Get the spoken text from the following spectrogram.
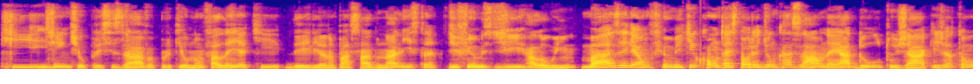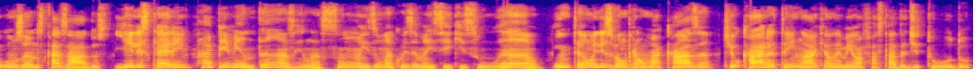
que, gente, eu precisava, porque eu não falei aqui dele ano passado na lista de filmes de Halloween. Mas ele é um filme que conta a história de um casal, né, adulto já, que já estão alguns anos casados. E eles querem apimentar as relações, uma coisa mais sexual. Então eles vão para uma casa que o cara tem lá, que ela é meio afastada de tudo.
